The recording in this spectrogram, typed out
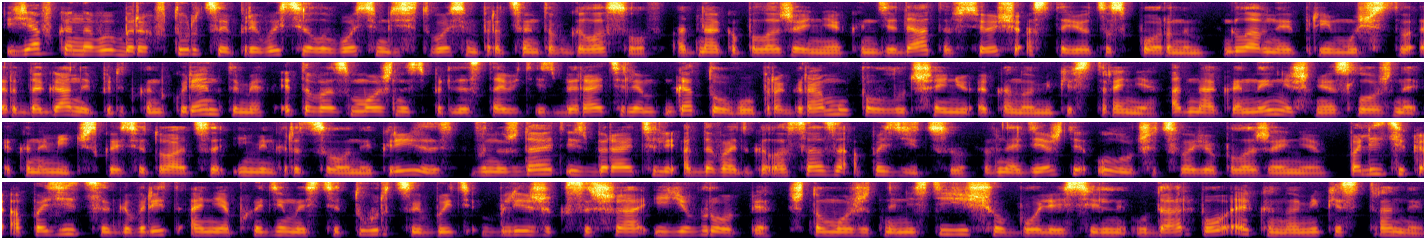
Явка на выборах в Турции превысила 88% голосов, однако положение кандидата все еще остается спорным. Главное преимущество Эрдогана перед конкурентами – это возможность предоставить избирателям готовую программу по улучшению экономики в стране. Однако нынешняя сложная экономическая ситуация и миграционный кризис вынуждают избирателей отдавать голоса за оппозицию в надежде улучшить свое положение. Политика оппозиции говорит о необходимости Турции быть ближе к США и Европе, что может нанести еще более сильный удар по экономике страны.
